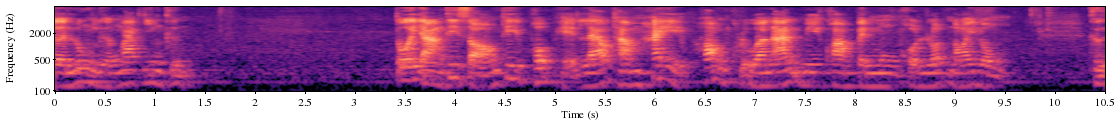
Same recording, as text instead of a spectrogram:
ริญรุ่งเรืองมากยิ่งขึ้น ตัวอย่างที่สองที่พบเห็นแล้วทำให้ห้องครัวนั้นมีความเป็นมงคลลดน้อยลง คือ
